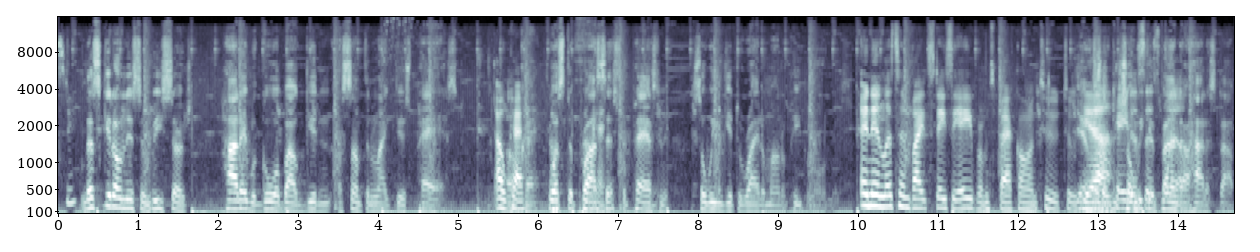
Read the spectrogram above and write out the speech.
Steve? Let's get on this and research how they would go about getting something like this passed. Okay. Okay. What's the process for passing it so we can get the right amount of people on this? And then let's invite Stacey Abrams back on too to Yeah. So, so we can find well. out how to stop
